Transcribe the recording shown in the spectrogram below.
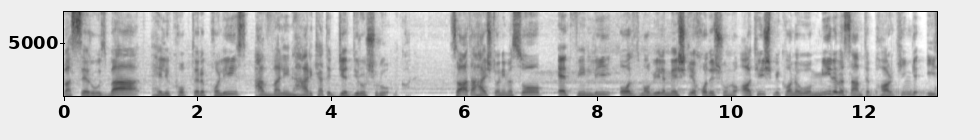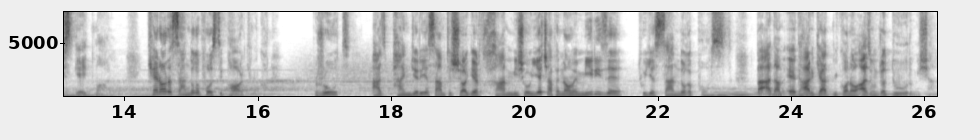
و سه روز بعد هلیکوپتر پلیس اولین حرکت جدی رو شروع می‌کنه. ساعت هشت و نیم صبح اد فینلی اولدموبیل مشکی خودشون رو آتیش می‌کنه و میره به سمت پارکینگ ایست گیت مال. کنار صندوق پستی پارک می‌کنه. روت از پنجره سمت شاگرد خم میشه و یه کپه نامه میریزه توی صندوق پست. بعدم اد حرکت می‌کنه و از اونجا دور میشن.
